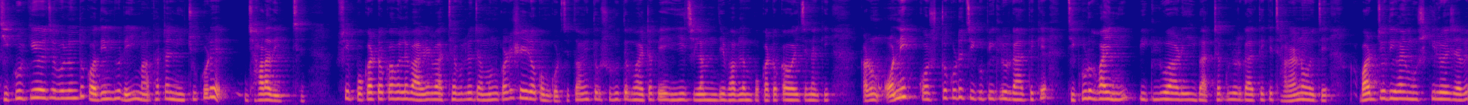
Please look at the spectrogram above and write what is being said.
চিকুর কী হয়েছে বলুন তো? কদিন ধরেই মাথাটা নিচু করে ঝাড়া দিচ্ছে। সেই পোকা টোকা হলে বাইরের বাচ্চাগুলো যেমন করে সেই রকম করছে। তো আমি তো শুরুতে ভয়টা পেয়ে গিয়েছিলাম যে ভাবলাম পোকা টোকা হয়েছে নাকি। কারণ অনেক কষ্ট করে চিকু পিকলুর গা থেকে, চিকুর হয়নি, পিকলু আর এই বাচ্চাগুলোর গা থেকে ছাড়ানো হয়েছে। আবার যদি হয় মুশকিল হয়ে যাবে।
